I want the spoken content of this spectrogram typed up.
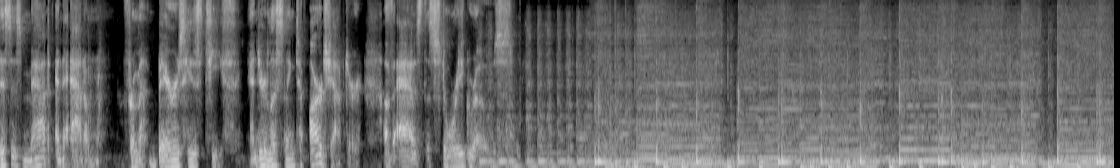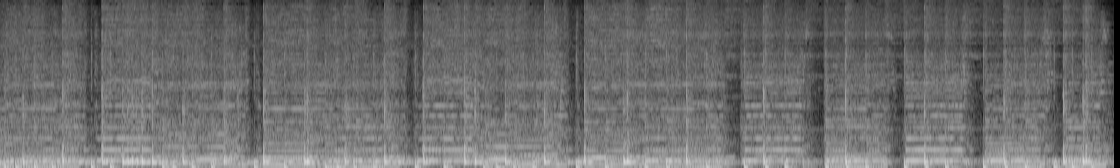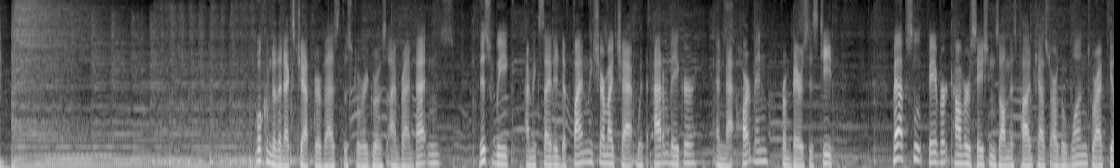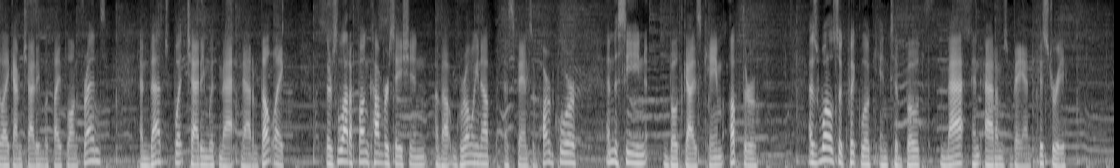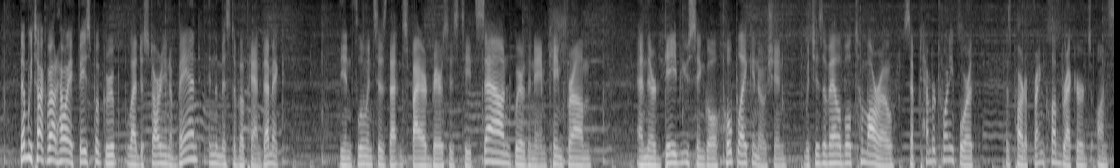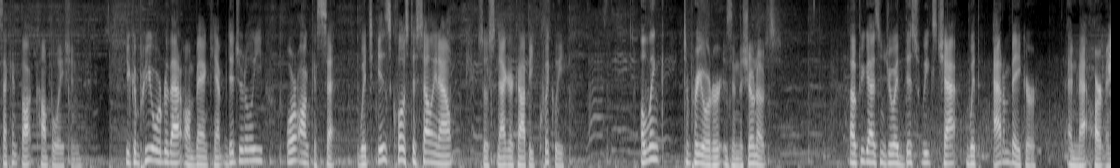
This is Matt and Adam from Bears His Teeth, and you're listening to our chapter of As the Story Grows. Welcome to the next chapter of As the Story Grows. I'm Brian Pattons. This week, I'm excited to finally share my chat with Adam Baker and Matt Hartman from Bares His Teeth. My absolute favorite conversations on this podcast are the ones where I feel like I'm chatting with lifelong friends, and that's what chatting with Matt and Adam felt like. There's a lot of fun conversation about growing up as fans of hardcore and the scene both guys came up through, as well as a quick look into both Matt and Adam's band history. Then we talk about how a Facebook group led to starting a band in the midst of a pandemic, the influences that inspired Bears His Teeth sound, where the name came from, and their debut single, Hope Like an Ocean, which is available tomorrow, September 24th, as part of Friend Club Records on Second Thought compilation. You can pre order that on Bandcamp digitally or on cassette, which is close to selling out, so snag a copy quickly. A link to pre order is in the show notes. I hope you guys enjoyed this week's chat with Adam Baker and Matt Hartman.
